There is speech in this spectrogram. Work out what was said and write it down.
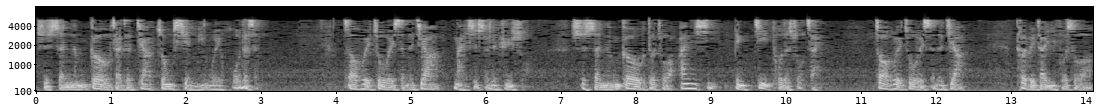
使神能够在这家中显明为活的神。教会作为神的家，乃是神的居所，是神能够得着安息并寄托的所在。教会作为神的家，特别在以弗所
